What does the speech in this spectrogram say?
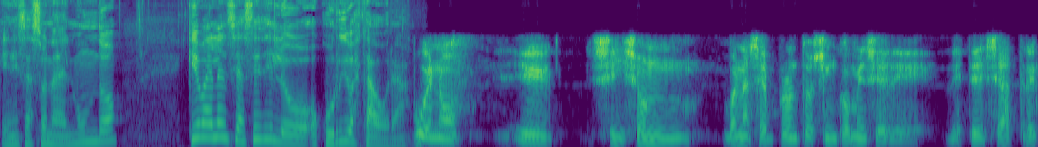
en esa zona del mundo. ¿Qué balance haces de lo ocurrido hasta ahora? Bueno, eh, sí, son, van a ser pronto cinco meses de, este desastre,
